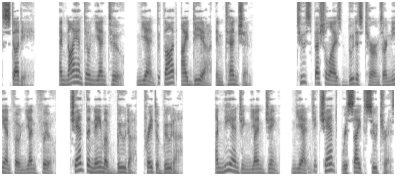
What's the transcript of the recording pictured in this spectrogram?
study, and nyanto tu, Nyent thought, idea, intention. Two specialized Buddhist terms are Nianfo Nyen chant the name of Buddha, pray to Buddha, and Nianjing Nyen Jing chant, recite sutras.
